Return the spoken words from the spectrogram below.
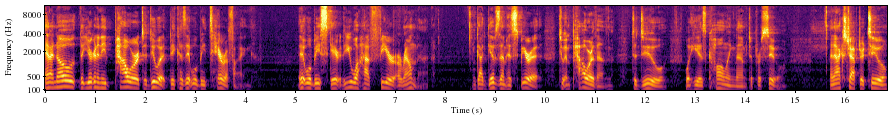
And I know that you're going to need power to do it because it will be terrifying. It will be scary. You will have fear around that. And God gives them His Spirit to empower them to do what He is calling them to pursue. In Acts chapter 2,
